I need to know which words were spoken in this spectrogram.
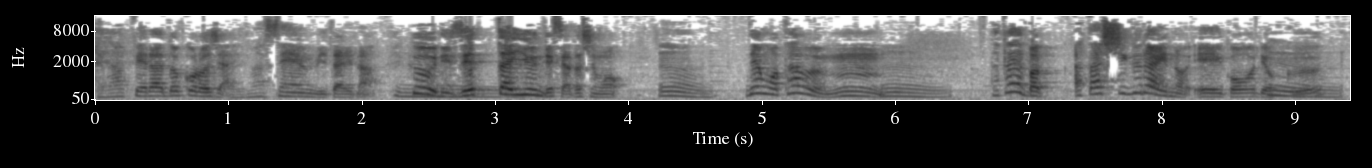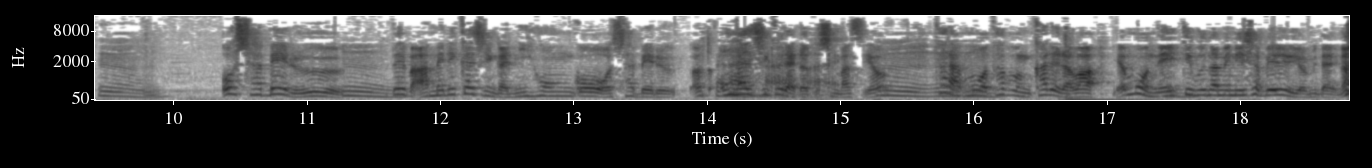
ペラペラどころじゃありません、みたいな風に絶対言うんですよ、私も。うん。でも多分、うん。例えば私ぐらいの英語力、うん。うんを喋る、うん。例えばアメリカ人が日本語を喋るあと同じぐらいだとしますよ、ただもう多分彼らはいやもうネイティブ並みに喋れるよみたいな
